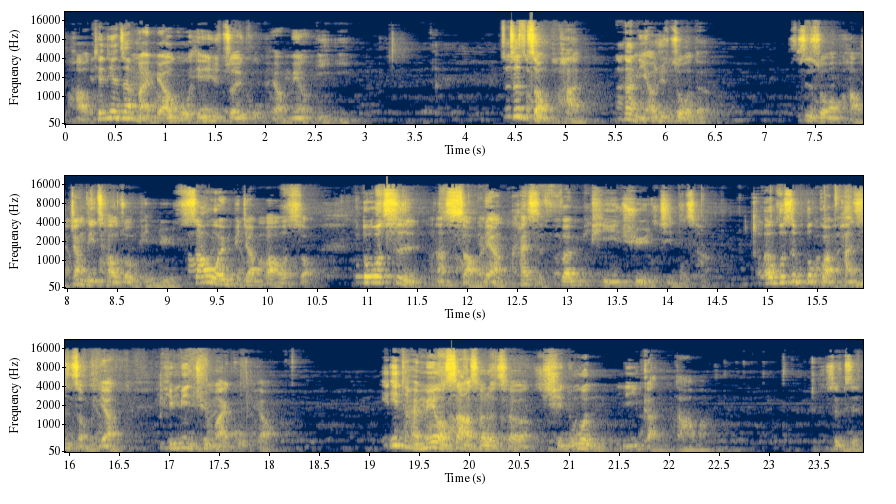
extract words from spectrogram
好天天在买标股，天天去追股票没有意义。这种盘。那你要去做的，是说好降低操作频率，稍微比较保守，多次那少量开始分批去进场，而不是不管盘是怎么样拼命去买股票。一台没有刹车的车，请问你敢搭吗？是不是？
